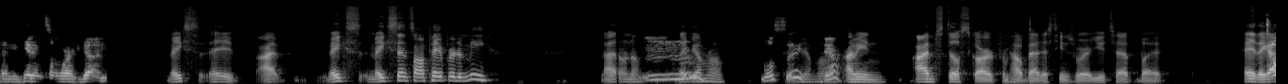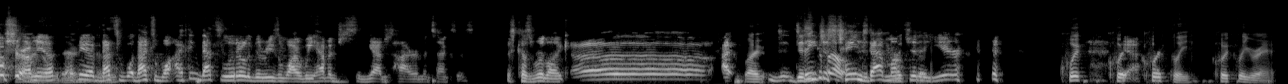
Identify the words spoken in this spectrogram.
than getting some work done makes hey I makes makes sense on paper to me. I don't know. Mm-hmm. Maybe I'm wrong. We'll see. Wrong. Yeah. I mean, I'm still scarred from how bad his teams were at UTEP, but hey, they got. Oh sure. I mean, I think that's what that's what I think that's literally the reason why we haven't just said yeah, just hire him in Texas. It's because we're like, uh, I, like did he just change that much in a year? quick, quick, yeah. quickly, quickly rant.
